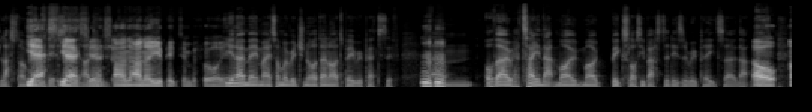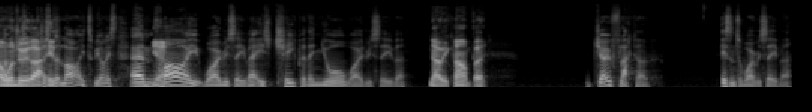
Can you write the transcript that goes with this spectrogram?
last time. yes, this. yes, I yes. I, I know you picked him before. Yeah. You know me, mate. I'm original. I don't like to be repetitive. Mm-hmm. Um, although saying that, my my big slotty bastard is a repeat. So that. oh, I that wonder just, who that just is. a lie, to be honest. Um, Yeah. my wide receiver is cheaper than your wide receiver. No, he can't be. Joe Flacco isn't a wide receiver,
